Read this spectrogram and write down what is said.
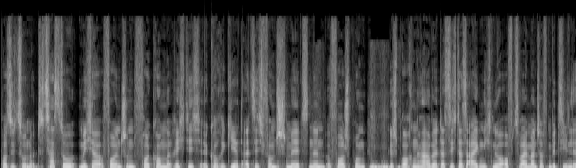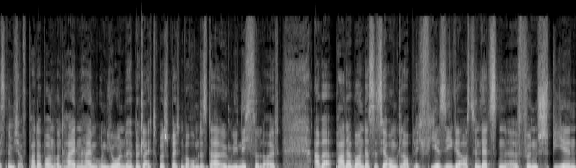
Position. Und jetzt hast du mich ja vorhin schon vollkommen richtig äh, korrigiert, als ich vom schmelzenden Vorsprung gesprochen habe, dass sich das eigentlich nur auf zwei Mannschaften beziehen lässt, nämlich auf Paderborn und Heidenheim. Union, werden wir gleich drüber sprechen, warum das da irgendwie nicht so läuft. Aber Paderborn, das ist ja unglaublich. Vier Siege aus den letzten äh, fünf Spielen,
